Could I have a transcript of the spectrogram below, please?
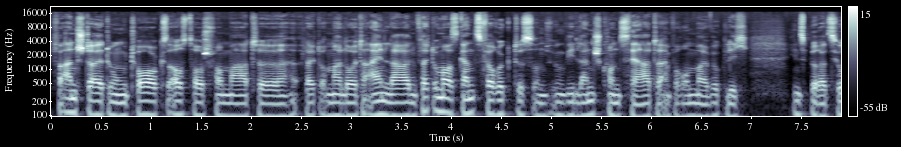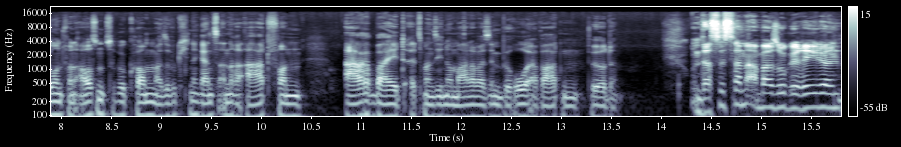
Veranstaltungen, Talks, Austauschformate, vielleicht auch mal Leute einladen, vielleicht auch mal was ganz Verrücktes und irgendwie Lunchkonzerte, einfach um mal wirklich Inspiration von außen zu bekommen. Also wirklich eine ganz andere Art von Arbeit, als man sie normalerweise im Büro erwarten würde. Und das ist dann aber so geregelt,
